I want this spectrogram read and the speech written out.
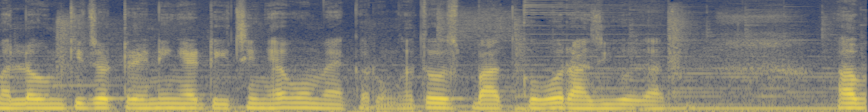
मतलब उनकी जो ट्रेनिंग है, टीचिंग है, वो मैं करूँगा। तो उस बात को वो राज़ी हो जाते अब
